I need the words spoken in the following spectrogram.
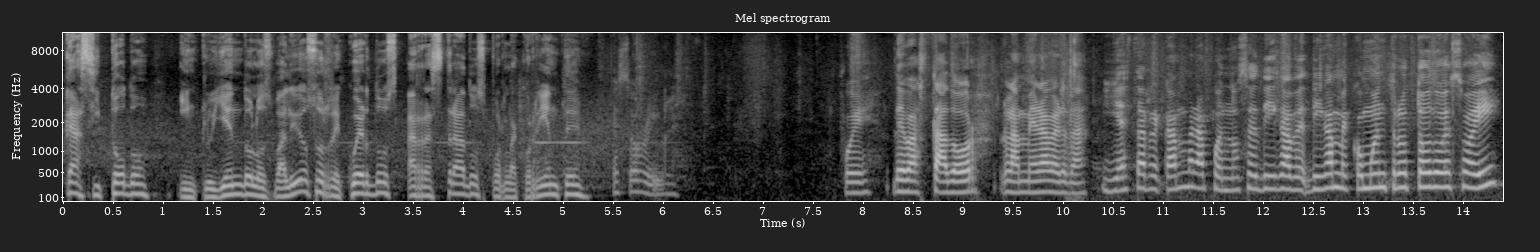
casi todo, incluyendo los valiosos recuerdos arrastrados por la corriente. Es horrible. Fue devastador, la mera verdad. Y esta recámara, pues no se diga, dígame cómo entró todo eso ahí.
